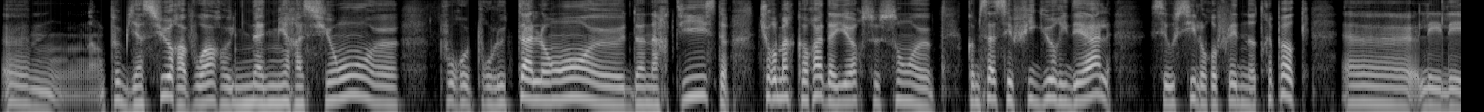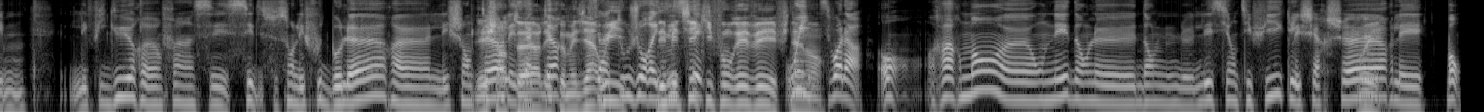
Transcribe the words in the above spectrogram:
On peut bien sûr avoir une admiration. Pour, pour le talent euh, d'un artiste. Tu remarqueras d'ailleurs, ce sont euh, comme ça ces figures idéales. C'est aussi le reflet de notre époque. Euh, les, les, les figures, enfin, c'est, c'est, ce sont les footballeurs, les chanteurs, Les chanteurs, les, acteurs. comédiens, ça a oui, toujours des existé. métiers qui font rêver finalement. Oui, voilà. On- rarement on est dans le dans le- les scientifiques, les chercheurs, les bon.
